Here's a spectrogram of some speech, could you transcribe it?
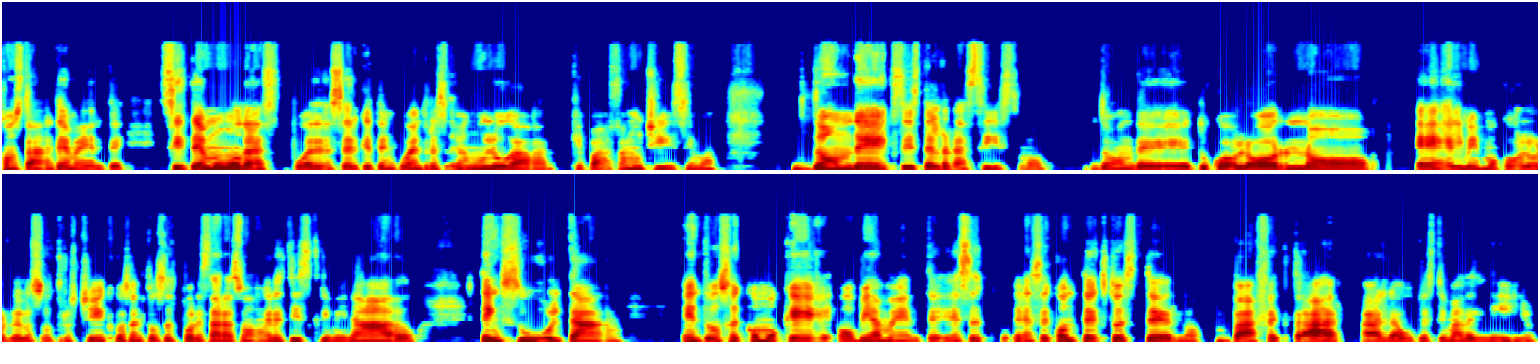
constantemente, si te mudas, puede ser que te encuentres en un lugar que pasa muchísimo, donde existe el racismo, donde tu color no es el mismo color de los otros chicos, entonces por esa razón eres discriminado, te insultan. Entonces, como que obviamente ese, ese contexto externo va a afectar a la autoestima del niño.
